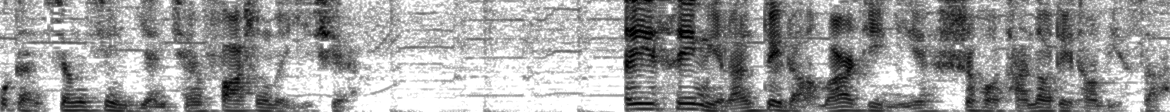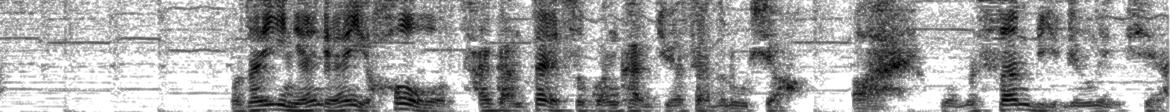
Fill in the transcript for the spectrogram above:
不敢相信眼前发生的一切。AC 米兰队长马尔蒂尼事后谈到这场比赛。我在一年点以后才敢再次观看决赛的录像。哎，我们三比零领先。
